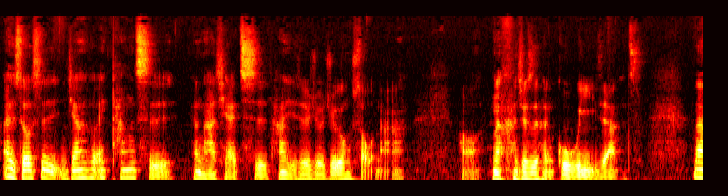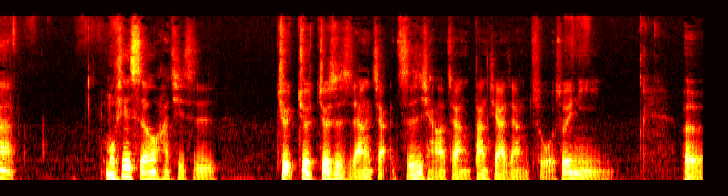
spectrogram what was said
那有时候是你这样说，哎，汤匙要拿起来吃，他有时候就就用手拿，哦，那他就是很故意这样子。那某些时候他其实就就就是这样讲，只是想要这样当下这样做，所以你呃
